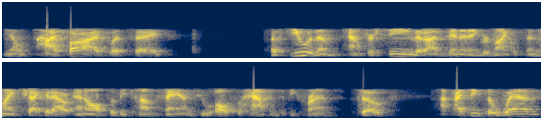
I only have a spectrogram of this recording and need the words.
you know, Hi5, let's say, a few of them, after seeing that I've been at Ingrid Michaelson, might check it out and also become fans who also happen to be friends. So I think the web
